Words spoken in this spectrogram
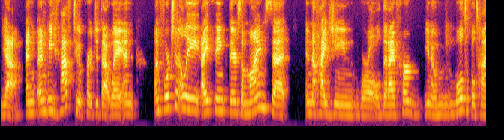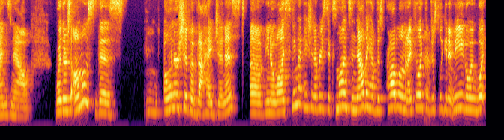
Yeah. And and we have to approach it that way. And unfortunately, I think there's a mindset in the hygiene world that I've heard, you know, multiple times now where there's almost this ownership of the hygienist of you know well i see my patient every six months and now they have this problem and i feel like they're just looking at me going what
